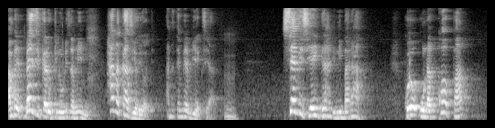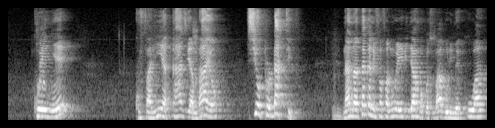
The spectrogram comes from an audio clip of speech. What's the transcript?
ambaye basically ukiniuliza mimi hana kazi yoyote, anatembea VXR Mm. service ya hii gari ni baraa. Kwa hiyo unakopa kwenye kufanyia kazi ambayo sio productive. Na nataka nifafanue hili jambo kwa sababu limekuwa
